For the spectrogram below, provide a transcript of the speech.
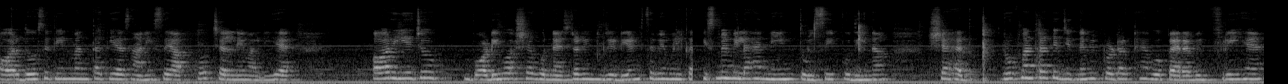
और दो से तीन मंथ तक ये आसानी से आपको चलने वाली है। और ये जो बॉडी वॉश है वो नेचुरल इंग्रेडिएंट से भी मिलकर इसमें मिला है नीम, तुलसी, पुदीना, शहद। रूप मंत्रा के जितने भी प्रोडक्ट हैं वो पैराबिन फ्री हैं।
